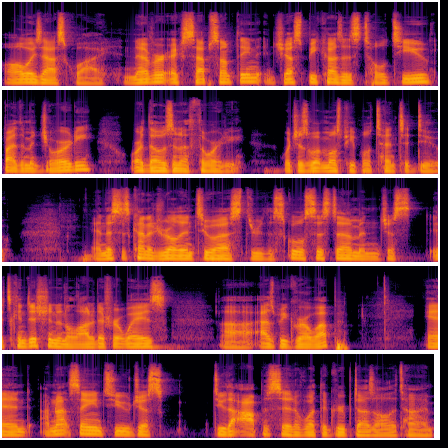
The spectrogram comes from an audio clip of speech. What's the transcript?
always ask why. Never accept something just because it's told to you by the majority or those in authority, which is what most people tend to do. And this is kind of drilled into us through the school system and just it's conditioned in a lot of different ways uh, as we grow up. And I'm not saying to just do the opposite of what the group does all the time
